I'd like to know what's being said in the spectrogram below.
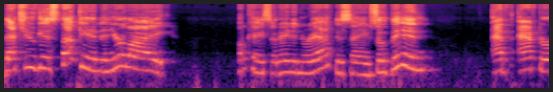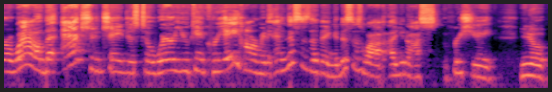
that you get stuck in and you're like okay so they didn't react the same so then at, after a while, the action changes to where you can create harmony. And this is the thing, and this is why I, you know I appreciate. You know,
